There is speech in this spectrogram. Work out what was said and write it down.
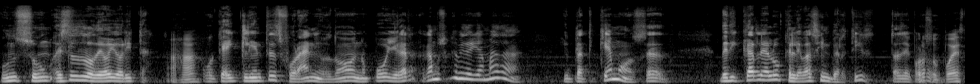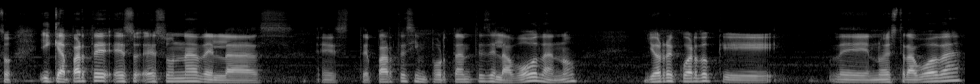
un Zoom, eso es lo de hoy ahorita. Ajá. Porque hay clientes foráneos, ¿no? No puedo llegar, hagamos una videollamada y platiquemos. O sea, dedicarle algo que le vas a invertir. ¿Estás de Por acuerdo? supuesto. Y que aparte es, es una de las este, partes importantes de la boda, ¿no? Yo recuerdo que de nuestra boda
